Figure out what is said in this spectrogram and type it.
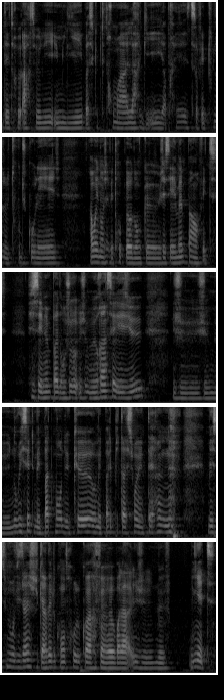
d'être harcelée, humiliée parce que peut-être on m'a largué. Après, ça fait tout le tour du collège. Ah ouais, non, j'avais trop peur, donc euh, j'essayais même pas en fait. J'essayais même pas, donc je, je, me rinçais les yeux, je, je, me nourrissais de mes battements de cœur, mes palpitations internes, mais sur mon visage, je gardais le contrôle, quoi. Enfin, voilà, je me niette.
